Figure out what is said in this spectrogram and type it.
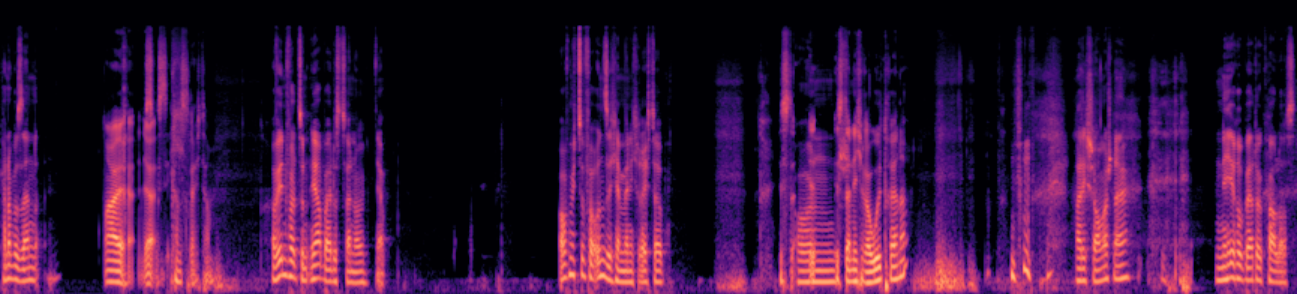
Kann aber sein, Ah, ja, ja kannst recht haben. auf jeden Fall, zu, ja, beides 2-0, ja. Auf mich zu verunsichern, wenn ich recht habe. Ist, Und ist da nicht Raoul Trainer? warte, ich schau mal schnell. Nee, Roberto Carlos.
